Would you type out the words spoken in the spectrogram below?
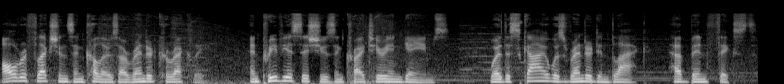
All reflections and colors are rendered correctly, and previous issues in Criterion games, where the sky was rendered in black, have been fixed.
